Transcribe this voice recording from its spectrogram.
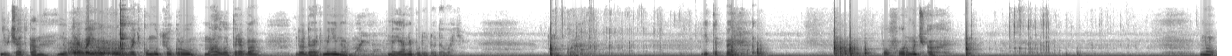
Дівчатка, ну треба його пробувати. Кому цукру мало, треба додати. Мені нормально. Не, я не буду додавати І тепер по формочках. Ну,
